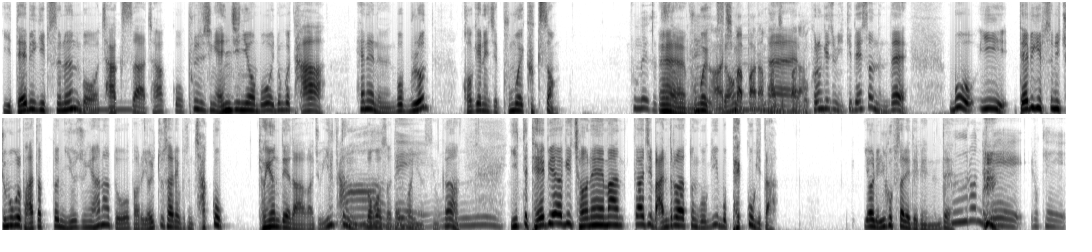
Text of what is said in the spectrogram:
이 데비 깁스는 뭐 음. 작사, 작곡, 프로듀싱, 엔지니어 뭐 이런 걸 다 해내는 뭐 물론 거기에는 이제 부모의 극성, 붐의 극성. 예, 부모의 아, 극성, 치맛바람, 예, 바짓바람. 뭐 그런 게 좀 있기도 했었는데 뭐 이 데비 깁슨이 주목을 받았던 이유 중에 하나도 바로 12살에 무슨 작곡 경연대회 나와가지고 1등 아, 먹어서 낸 네. 건이었으니까 오. 이때 데뷔하기 전에만까지 만들어놨던 곡이 뭐 100곡이다. 17살에 데뷔했는데 그런데 왜 이렇게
